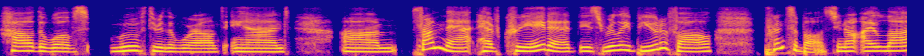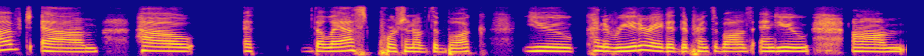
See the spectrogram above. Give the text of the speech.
how the wolves move through the world. And um, from that have created these really beautiful principles. You know i loved um, how at the last portion of the book you kind of reiterated the principles and you um,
